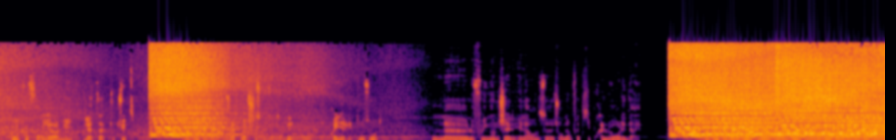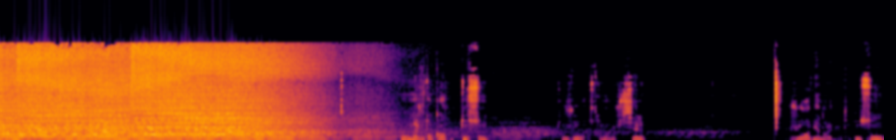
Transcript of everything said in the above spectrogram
Vous voyez que le Foria, lui, il attaque tout de suite. C'est la première chose que vous entendez. Et après, il y a les deux autres, le, le Falling Angel et la Rose Journée, en fait, qui prennent le relais derrière. On ajoute encore deux sons, toujours instrument logiciel. Je reviens dans la bibliothèque de sons.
